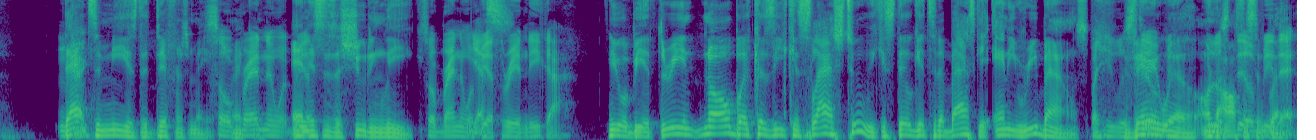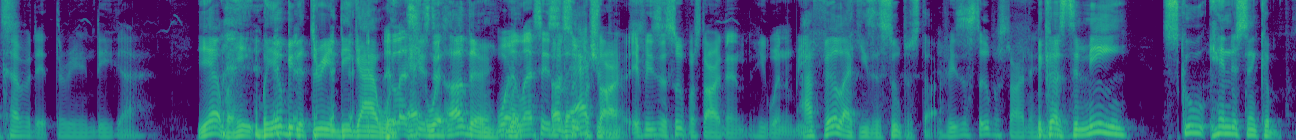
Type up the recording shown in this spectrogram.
That to me is the difference maker. So right Brandon would be and a- this is a shooting league. So Brandon would be a three and D guy. He would be a three. and No, but because he can slash too, he can still get to the basket and he rebounds. But he was very still, well he on the would offensive still be glass. that coveted three and D guy. Yeah, but he but he'll be the three and D guy with, Unless he's with the, other well, with unless he's a superstar. attributes. If he's a superstar, then he wouldn't be. I feel like he's a superstar if he's a superstar, then he because to me, Scoot Henderson could it's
